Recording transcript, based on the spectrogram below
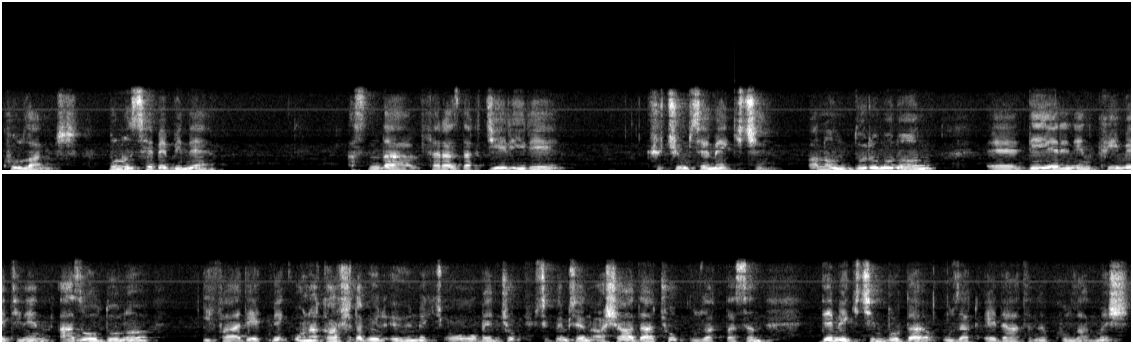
kullanmış. Bunun sebebi ne? Aslında Ferazdak Cerir'i küçümsemek için, onun durumunun e, değerinin, kıymetinin az olduğunu ifade etmek, ona karşı da böyle övünmek için, o ben çok yüksekteyim, sen aşağıda çok uzaktasın demek için burada uzak edatını kullanmış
